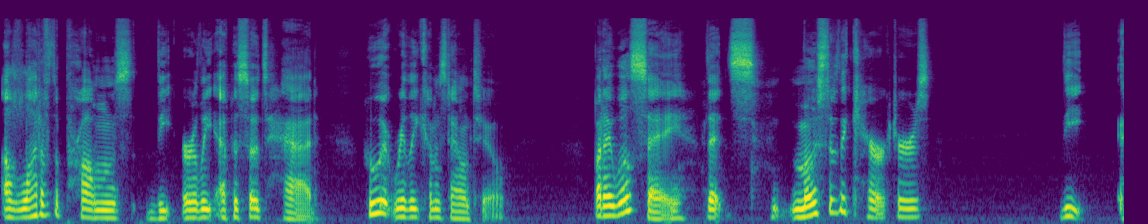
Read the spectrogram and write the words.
a lot of the problems the early episodes had, who it really comes down to. But I will say that most of the characters, the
